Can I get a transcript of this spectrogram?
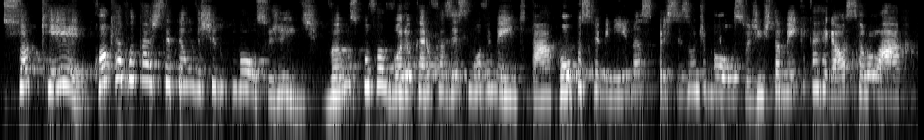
Só que, qual que é a vantagem de você ter um vestido com bolso, gente? Vamos, por favor, eu quero fazer esse movimento, tá? Roupas femininas precisam de bolso. A gente também quer carregar o celular.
